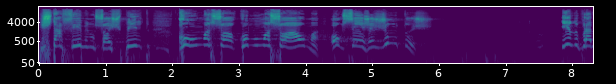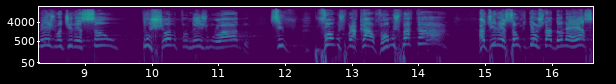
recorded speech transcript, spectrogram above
está firme num só espírito, com uma só, como uma só alma, ou seja, juntos indo para a mesma direção, puxando para o mesmo lado. Se vamos para cá, vamos para cá. A direção que Deus está dando é essa,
